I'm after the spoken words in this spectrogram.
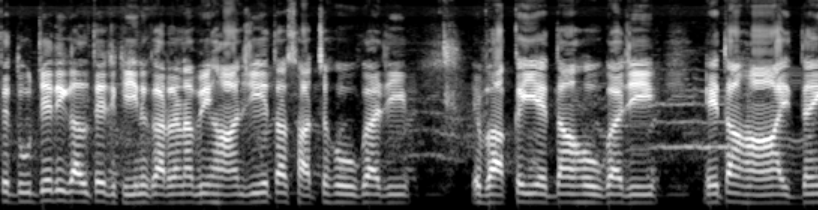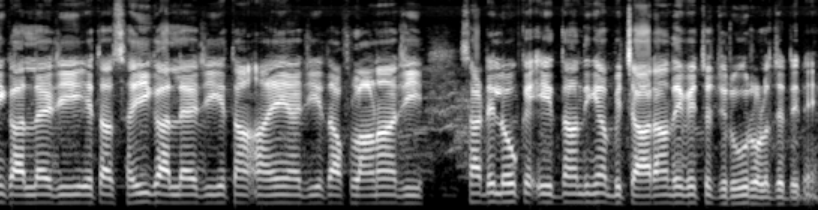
ਤੇ ਦੂਜੇ ਦੀ ਗੱਲ ਤੇ ਯਕੀਨ ਕਰ ਲੈਣਾ ਵੀ ਹਾਂਜੀ ਇਹ ਤਾਂ ਸੱਚ ਹੋਊਗਾ ਜੀ, ਇਹ ਵਾਕਈ ਇਦਾਂ ਹੋਊਗਾ ਜੀ। ਇਹ ਤਾਂ ਹਾਂ ਇਦਾਂ ਹੀ ਗੱਲ ਹੈ ਜੀ, ਇਹ ਤਾਂ ਸਹੀ ਗੱਲ ਹੈ ਜੀ, ਇਹ ਤਾਂ ਆਏ ਹੈ ਜੀ, ਇਹ ਤਾਂ ਫਲਾਣਾ ਜੀ। ਸਾਡੇ ਲੋਕ ਇਦਾਂ ਦੀਆਂ ਵਿਚਾਰਾਂ ਦੇ ਵਿੱਚ ਜ਼ਰੂਰ ਉਲਝਦੇ ਨੇ।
